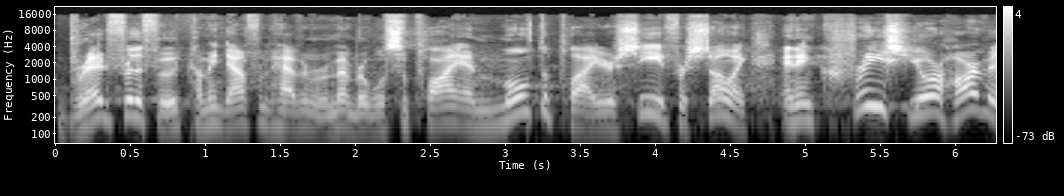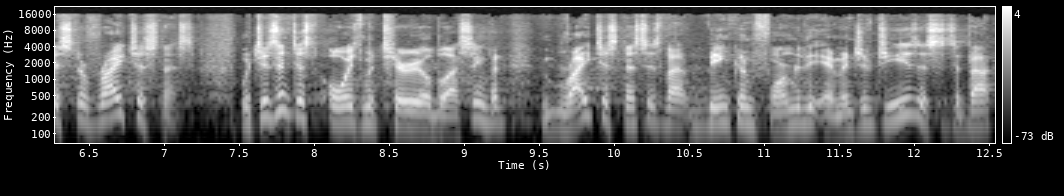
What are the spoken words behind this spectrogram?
bread for the food coming down from heaven, remember, will supply and multiply your seed for sowing and increase your harvest of righteousness, which isn't just always material blessing, but righteousness is about being conformed to the image of Jesus. It's about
